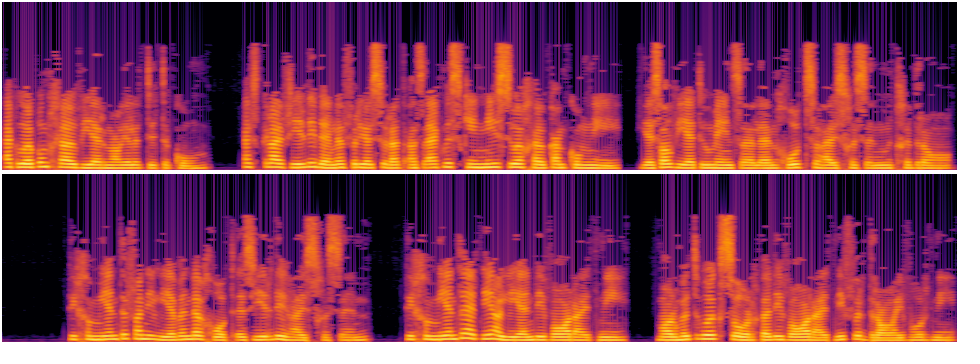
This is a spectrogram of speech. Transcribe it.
Ik hoop om gauw weer naar jullie toe te komen. Ik schrijf hier die dingen voor jou zodat als ik misschien niet zo so gauw kan komen, nie, je zal weten hoe mensen hulle in Godse huisgezin moet gedra. Die gemeente van die levende God is hier die huisgezin. Die gemeente het niet alleen die waarheid niet, maar moet ook zorgen dat die waarheid niet verdraai wordt niet.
